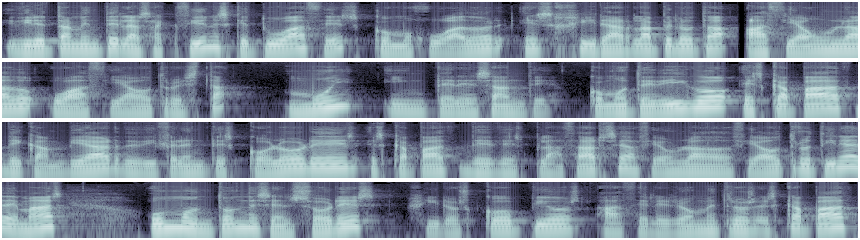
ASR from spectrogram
y directamente las acciones que tú haces como jugador es girar la pelota hacia un lado o hacia otro. Está muy interesante. Como te digo, es capaz de cambiar de diferentes colores, es capaz de desplazarse hacia un lado o hacia otro. Tiene además un montón de sensores, giroscopios, acelerómetros, es capaz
